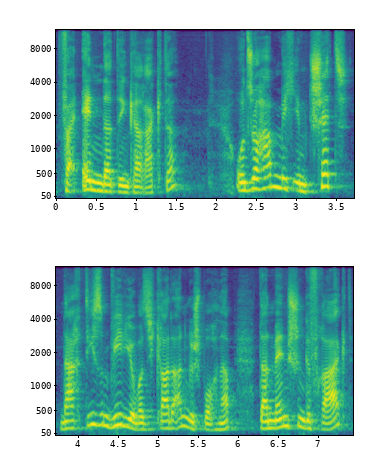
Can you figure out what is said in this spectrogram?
verändert den Charakter. Und so haben mich im Chat nach diesem Video, was ich gerade angesprochen habe, dann Menschen gefragt,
